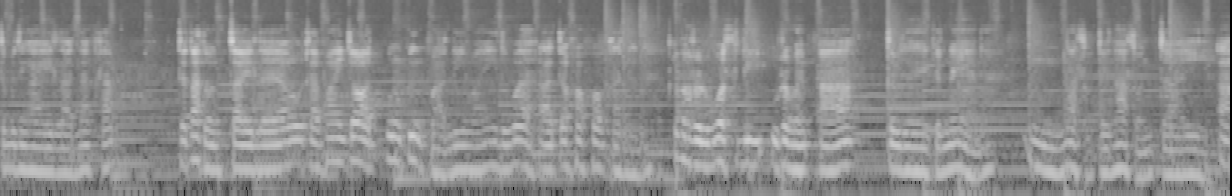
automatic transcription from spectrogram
จะเป็นยังไงล่ะนะครับ จะน่าสนใจแล้วทำให้ยอดพุ่งขึ้นกว่านี้ไหมหรือว่าอาจจะพอๆกันนะก็ต้องรู้ว่าซีรีส์อุลตร้าแมนอาร์จะเป็นยังไงกันแน่นะอืมน่าสนใจน่าสนใจ อ่า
